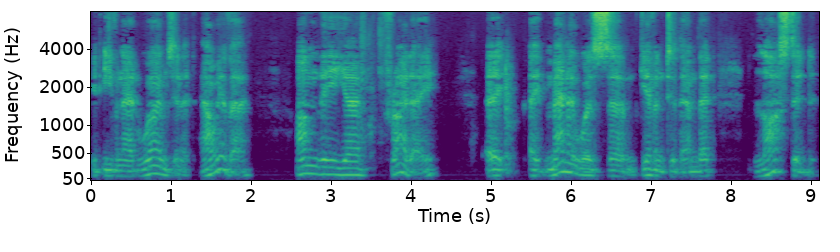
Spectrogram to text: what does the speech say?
It even had worms in it. However, on the uh, Friday, a, a, manna was um, given to them that lasted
